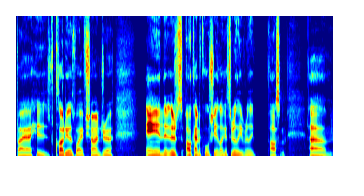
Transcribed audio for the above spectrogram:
by his Claudio's wife Chandra, and there's all kind of cool shit. Like it's really really awesome. Um,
